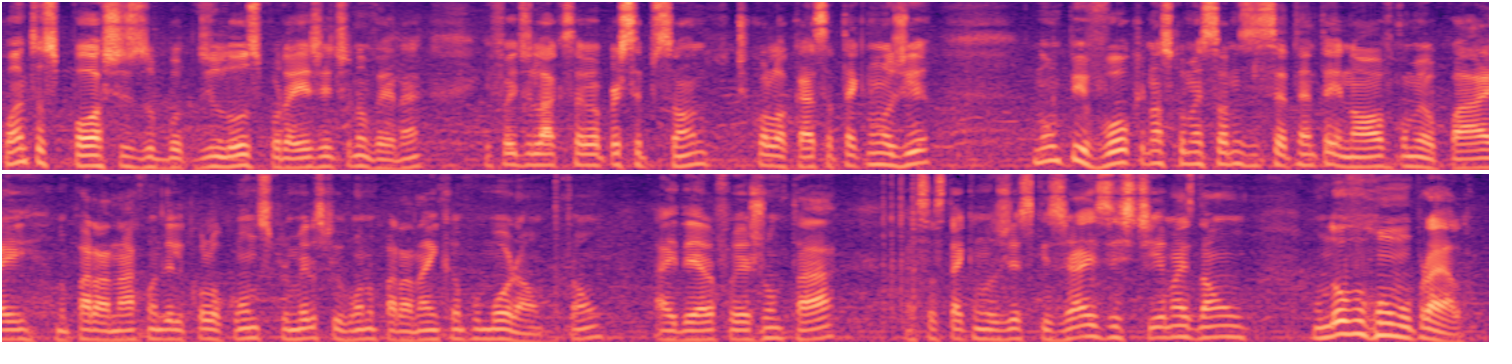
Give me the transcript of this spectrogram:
Quantos postes de luz por aí a gente não vê, né? E foi de lá que saiu a percepção de colocar essa tecnologia num pivô que nós começamos em 79 com meu pai no Paraná, quando ele colocou um dos primeiros pivôs no Paraná em Campo Mourão. Então a ideia foi juntar essas tecnologias que já existiam, mas dar um, um novo rumo para ela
